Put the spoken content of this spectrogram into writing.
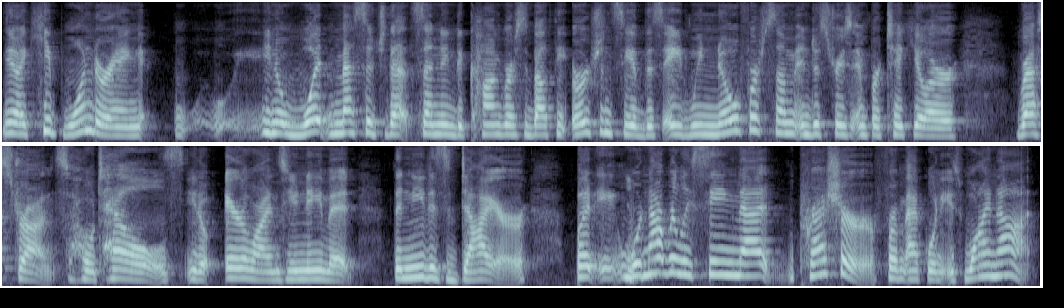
you know, I keep wondering, you know, what message that's sending to Congress about the urgency of this aid. We know for some industries in particular, restaurants, hotels, you know, airlines, you name it the need is dire. But it, we're not really seeing that pressure from equities. Why not?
